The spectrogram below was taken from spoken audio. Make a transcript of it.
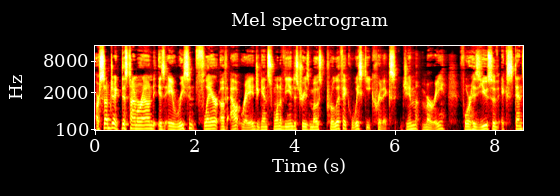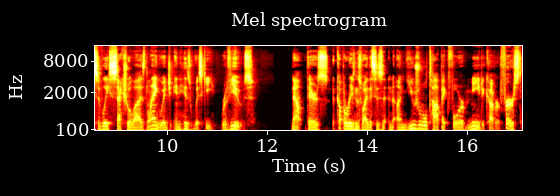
Our subject this time around is a recent flare of outrage against one of the industry's most prolific whiskey critics, Jim Murray, for his use of extensively sexualized language in his whiskey reviews. Now, there's a couple reasons why this is an unusual topic for me to cover. First,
